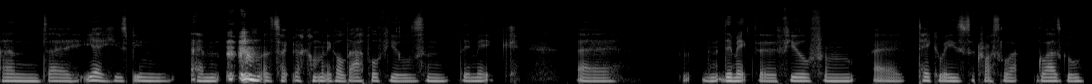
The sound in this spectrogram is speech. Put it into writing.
And uh, yeah, he's been, um, it's like a company called Apple Fuels, and they make uh, they make the fuel from uh, takeaways across Glasgow,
